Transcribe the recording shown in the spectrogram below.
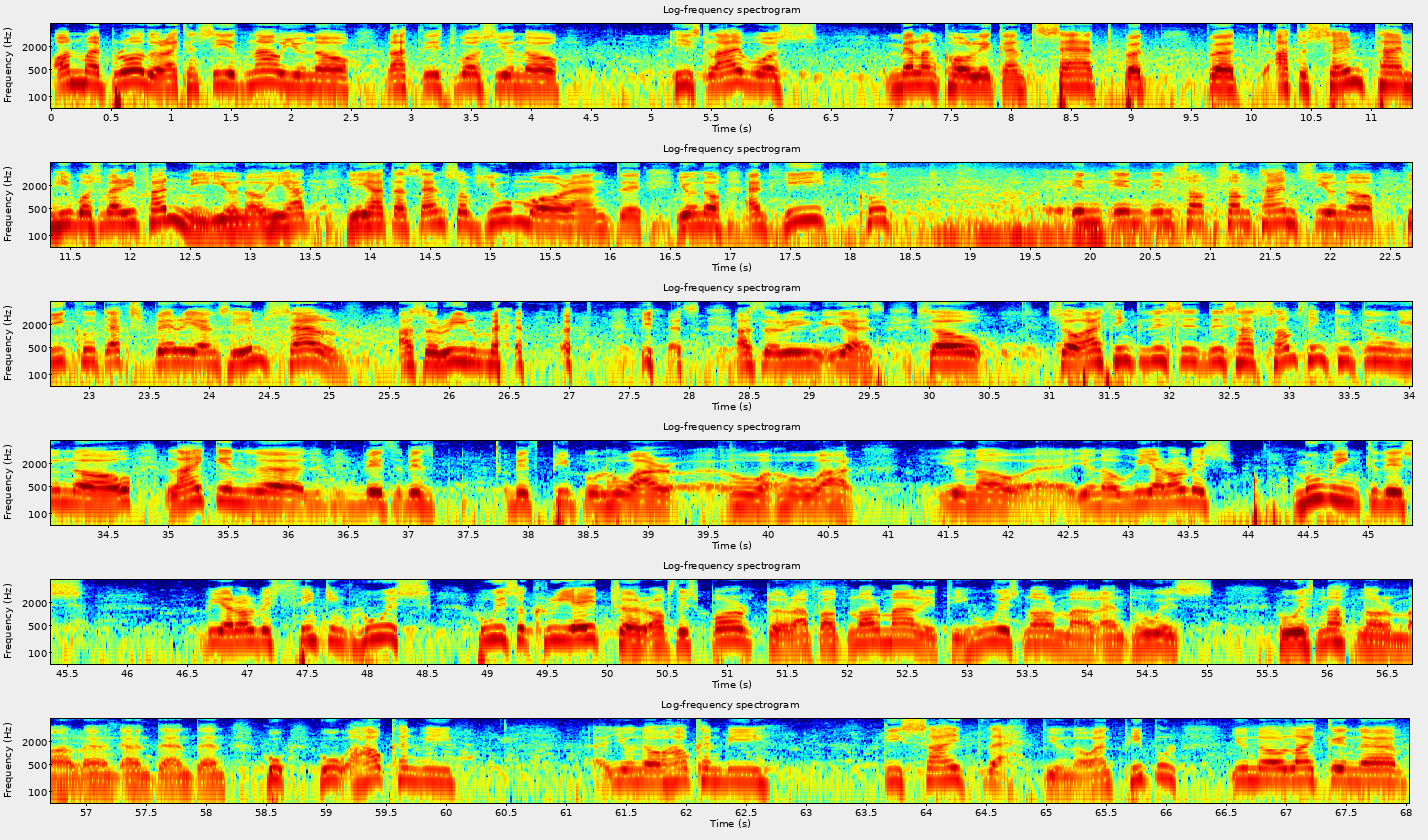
on my brother. I can see it now, you know, that it was, you know, his life was melancholic and sad, but but at the same time he was very funny. You know, he had he had a sense of humor, and uh, you know, and he could in in in some sometimes you know he could experience himself as a real man but yes as a real yes so so I think this is this has something to do you know like in the, with with with people who are who who are you know uh, you know we are always moving this we are always thinking who is who is the creator of this border about normality who is normal and who is who is not normal and and and, and who who how can we uh, you know how can we decide that you know? And people you know like in uh,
